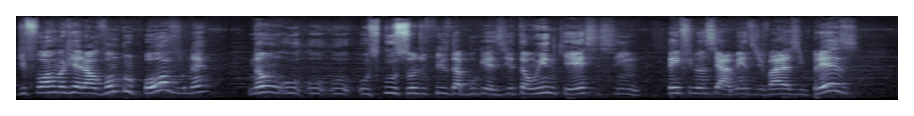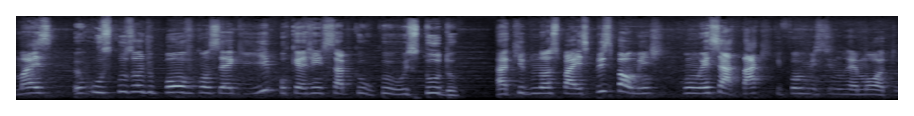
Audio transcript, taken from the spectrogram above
de forma geral, vão para o povo, né? Não o, o, o, os cursos onde os filhos da burguesia estão indo, que esses sim tem financiamento de várias empresas, mas os cursos onde o povo consegue ir, porque a gente sabe que o, que o estudo aqui do nosso país, principalmente com esse ataque que foi o ensino remoto,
